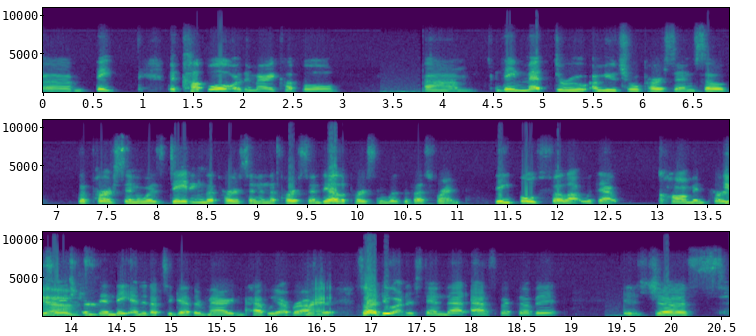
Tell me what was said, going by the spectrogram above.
um, they the couple or the married couple um, they met through a mutual person. So the person was dating the person, and the person the other person was the best friend. They both fell out with that common person, Yeah. and then they ended up together, married, and happily ever after. Right. So I do understand that aspect of it. It's just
